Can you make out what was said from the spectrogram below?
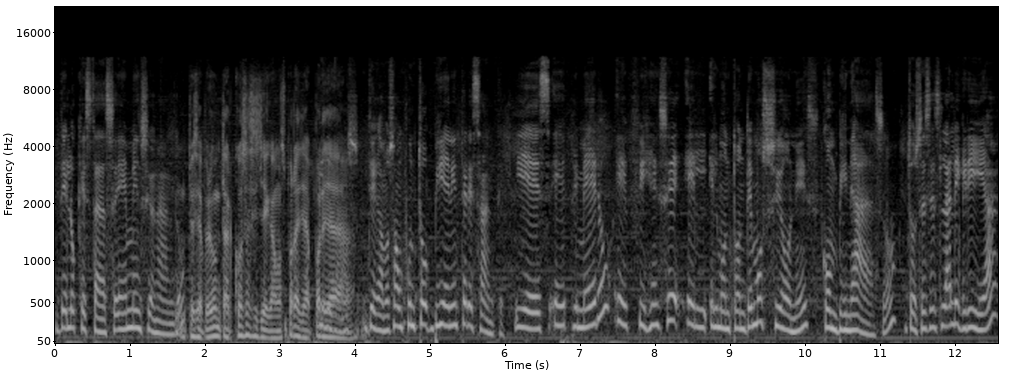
de lo que estás eh, mencionando. Empecé a preguntar cosas y llegamos por allá, por allá. Llegamos, a un punto bien interesante y es, eh, primero, fíjense el, el, montón de emociones combinadas, ¿no? Entonces es la alegría,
